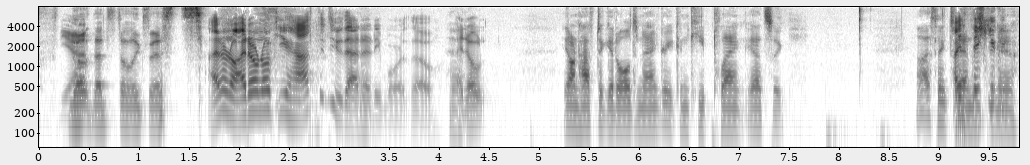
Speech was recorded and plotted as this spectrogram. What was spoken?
Yeah. no, that still exists. I don't know. I don't know if you have to do that anymore, though. Yeah. I don't. You don't have to get old and angry. You can keep playing. Yeah, it's like. I think I today I'm think just you gonna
